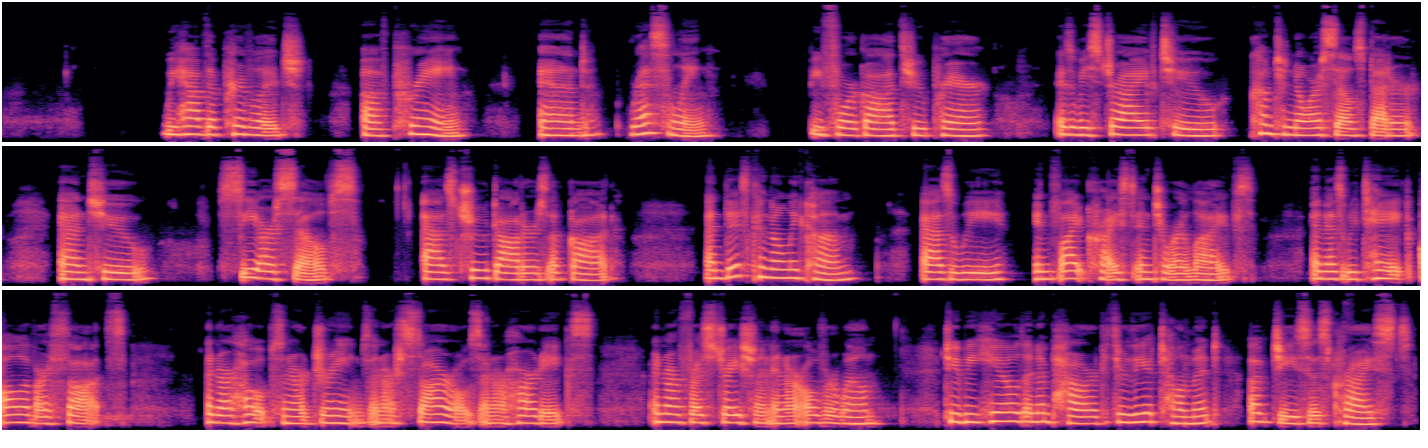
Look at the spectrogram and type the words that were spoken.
We have the privilege of praying and wrestling before God through prayer as we strive to come to know ourselves better and to see ourselves as true daughters of God. And this can only come as we invite Christ into our lives. And as we take all of our thoughts and our hopes and our dreams and our sorrows and our heartaches and our frustration and our overwhelm to be healed and empowered through the atonement of Jesus Christ.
